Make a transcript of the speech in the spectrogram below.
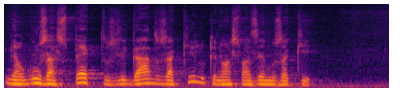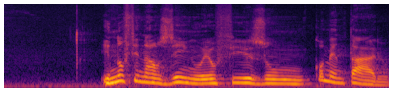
em alguns aspectos ligados àquilo que nós fazemos aqui. E no finalzinho eu fiz um comentário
